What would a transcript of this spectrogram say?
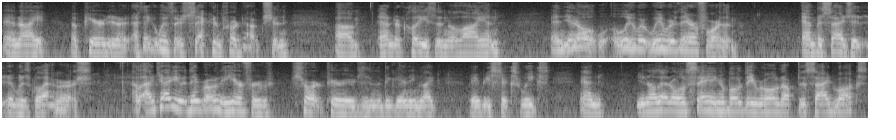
and I appeared in, a, I think it was their second production, um, Androcles and the Lion, and you know we were we were there for them, and besides it, it was glamorous. I tell you, they were only here for short periods in the beginning, like maybe six weeks. And you know that old saying about they rolled up the sidewalks?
